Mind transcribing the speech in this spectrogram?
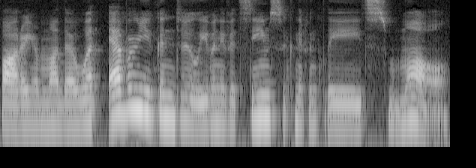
father your mother whatever you can do even if it seems significantly small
